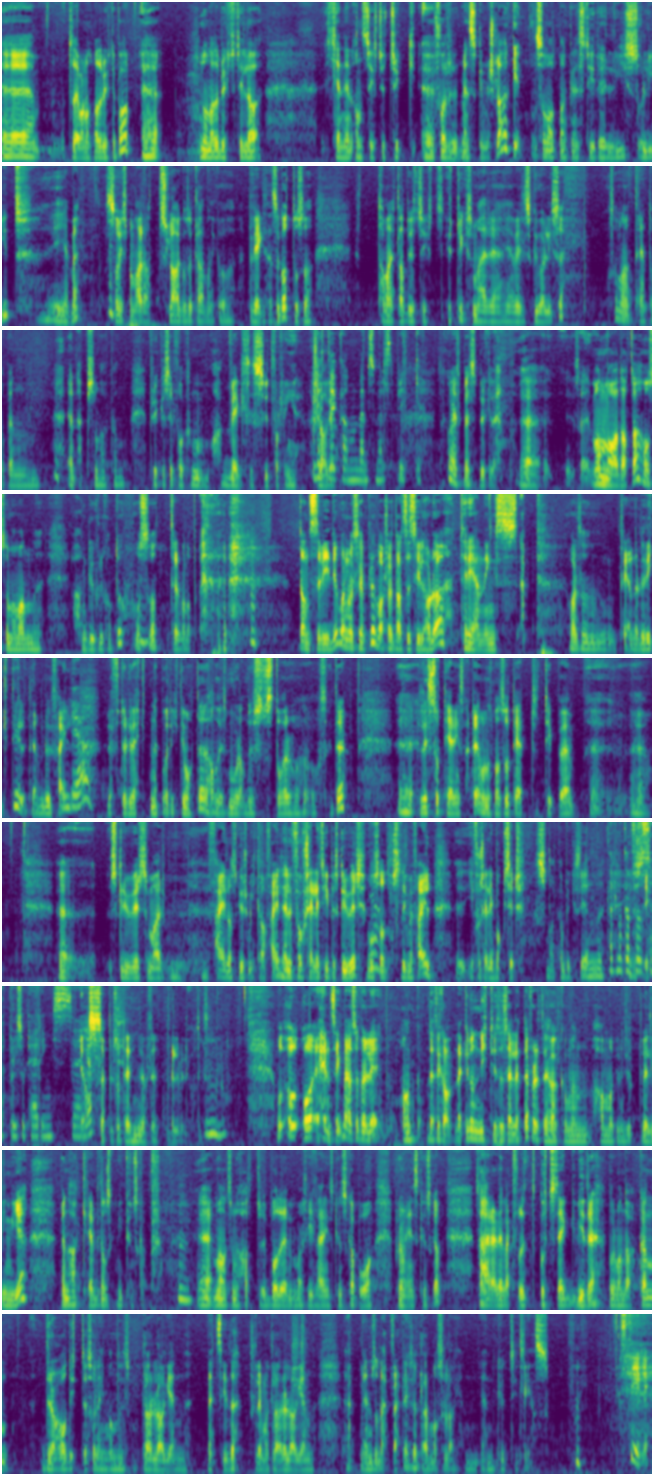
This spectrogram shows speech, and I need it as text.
Eh, så det var noen som hadde brukt det på. Eh, noen hadde brukt det til å kjenne igjen ansiktsuttrykk eh, for mennesker med slag, sånn at man kunne styre lys og lyd i hjemmet. Så hvis man har hatt slag, og så klarer man ikke å bevege seg så godt, og så tar man et eller annet uttrykk, uttrykk som er eh, 'jeg vil skru av lyset', og så har man trent opp en, en app som kan brukes til folk som har bevegelsesutfordringer. Dette kan hvem som helst bruke. Da kan man som helst bruke det. Eh, Man må ha data, og så må man ha en Google-konto, og så trener man opp. Dansevideo var noen eksempler. Hva slags dansestil har du? Treningsapp. Sånn, trener du riktig, eller trener du feil? Ja. Løfter du vektene på riktig måte? Det handler liksom om hvordan du står og, og så videre. Eh, eller sorteringsverktøy. Det var noen som har sortert type eh, eh, eh, skruer som har feil, og skruer som ikke har feil. Eller forskjellige typer skruer, også, også de med feil, eh, i forskjellige bokser. Som da kan brukes i en industri. Kanskje man kan få søppelsorteringshjelp? ja, søppelsortering. er et veldig, veldig godt eksempel. Mm. Og, og, og hensikten er jo selvfølgelig man, kan, Det er ikke noe nytt i seg selv, dette, for dette har, man, har man kunnet gjort veldig mye, men det har krevd ganske mye kunnskap. Mm. Eh, man har liksom hatt både maskinlæringskunnskap og programmeringskunnskap. Så her er det i hvert fall et godt steg videre, hvor man da kan dra og dytte så lenge man liksom klarer å lage en nettside. Så lenge man klarer å lage en app med en sånn app-verktøy, så klarer man også å lage en, en kunstig intelligens. Stilig.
